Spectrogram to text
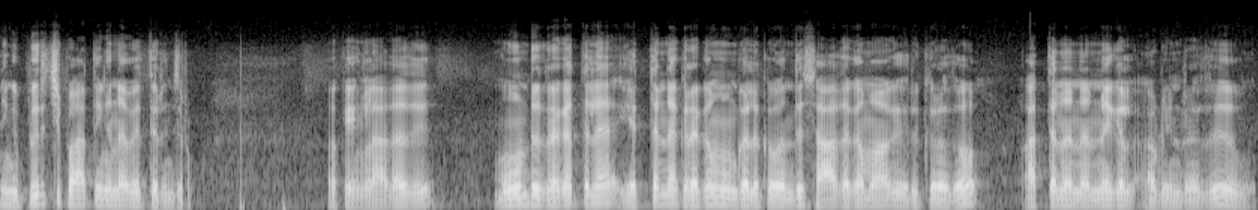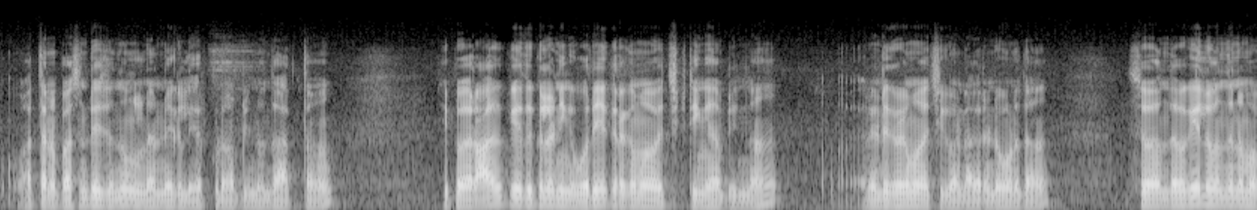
நீங்கள் பிரித்து பார்த்தீங்கன்னாவே தெரிஞ்சிடும் ஓகேங்களா? அதாவது மூன்று கிரகத்தில் எத்தனை கிரகம் உங்களுக்கு வந்து சாதகமாக இருக்கிறதோ அத்தனை நன்மைகள் அப்படின்றது அத்தனை பர்சன்டேஜ் வந்து உங்களுக்கு நன்மைகள் ஏற்படும் அப்படின்னு வந்து அர்த்தம். இப்போ ராகு எதுக்குள்ள நீங்கள் ஒரே கிரகமாக வச்சுக்கிட்டீங்க அப்படின்னா ரெண்டு கிரகமாக வச்சுக்க வேண்டாம். அது ரெண்டு ஒன்று தான் ஸோ அந்த வகையில் வந்து நம்ம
